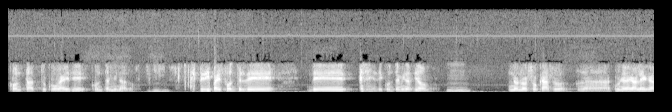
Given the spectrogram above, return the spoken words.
contacto con aire contaminado. Uh -huh. As principais fontes de, de, de contaminación, uh -huh. no noso caso, na Comunidade Galega,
